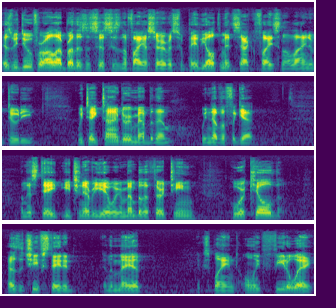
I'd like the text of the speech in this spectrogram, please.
As we do for all our brothers and sisters in the fire service who pay the ultimate sacrifice in the line of duty, we take time to remember them. We never forget. On this date, each and every year, we remember the 13 who were killed, as the chief stated and the mayor explained, only feet away.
